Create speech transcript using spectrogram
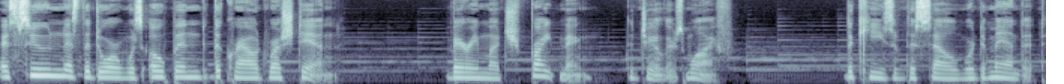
As soon as the door was opened, the crowd rushed in, very much frightening the jailer's wife. The keys of the cell were demanded,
